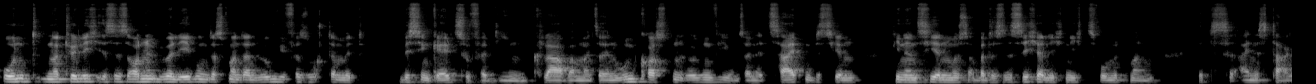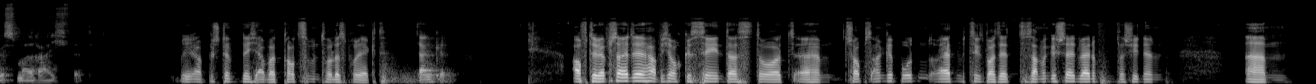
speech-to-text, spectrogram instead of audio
Und natürlich ist es auch eine Überlegung, dass man dann irgendwie versucht, damit ein bisschen Geld zu verdienen. Klar, weil man seine Unkosten irgendwie und seine Zeit ein bisschen finanzieren muss, aber das ist sicherlich nichts, womit man jetzt eines Tages mal reich wird. Ja, bestimmt nicht, aber trotzdem ein tolles Projekt. Danke. Auf der Webseite habe ich auch gesehen, dass dort ähm, Jobs angeboten werden, beziehungsweise zusammengestellt werden von verschiedenen ähm,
